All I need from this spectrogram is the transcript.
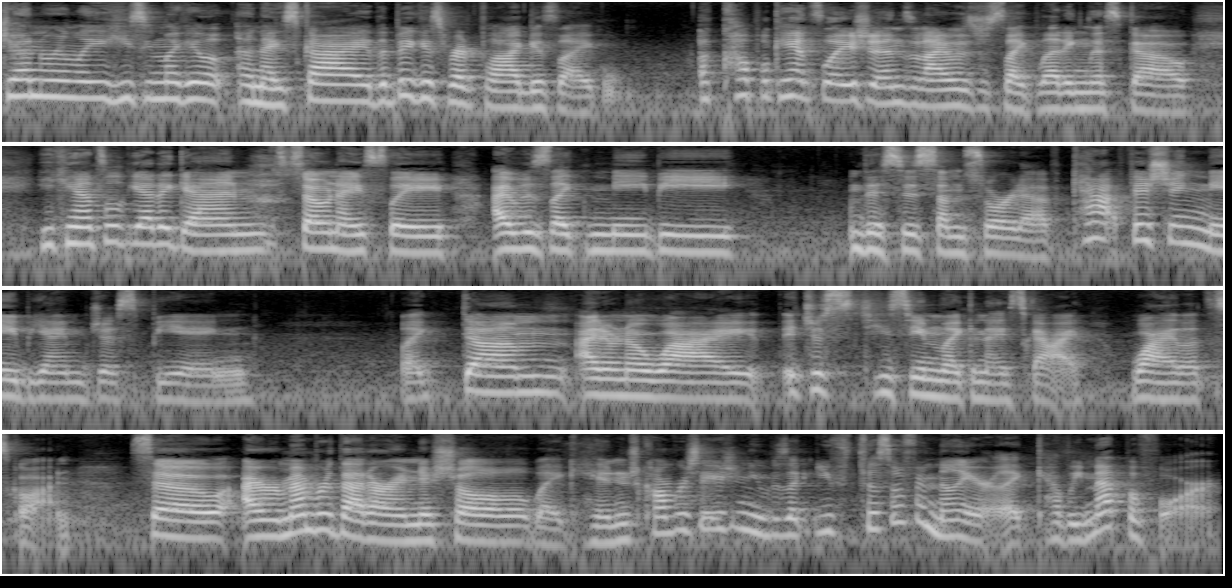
generally, he seemed like a, a nice guy. The biggest red flag is like a couple cancellations, and I was just like letting this go. He canceled yet again so nicely. I was like, maybe this is some sort of catfishing. Maybe I'm just being like dumb. I don't know why. It just he seemed like a nice guy. Why? Let's go on. So I remember that our initial like hinge conversation, he was like, "You feel so familiar. Like, have we met before?"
